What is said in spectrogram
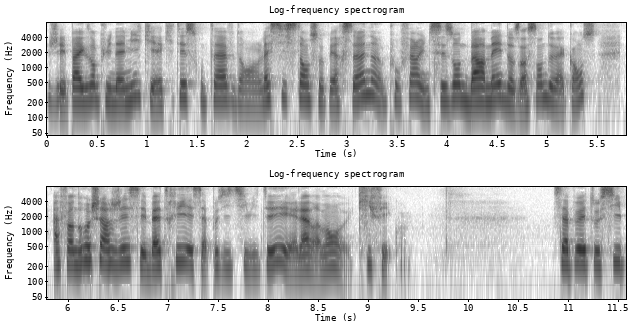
J'ai par exemple une amie qui a quitté son taf dans l'assistance aux personnes pour faire une saison de barmaid dans un centre de vacances afin de recharger ses batteries et sa positivité et elle a vraiment euh, kiffé quoi. Ça peut être aussi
